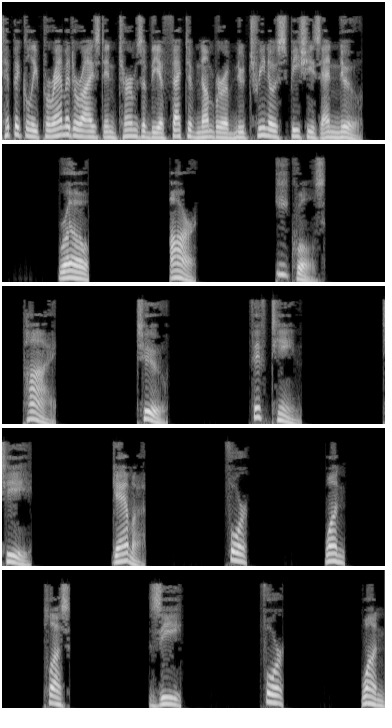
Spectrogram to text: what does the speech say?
typically parameterized in terms of the effective number of neutrino species n nu. Ρ r equals pi 2 15 t gamma 4 1 plus z 4 1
